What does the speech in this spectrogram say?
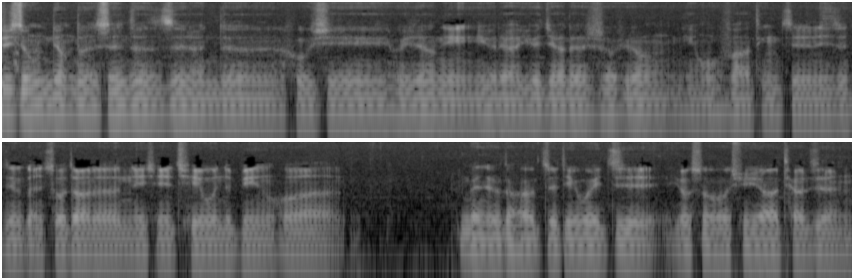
这种两段式的自然的呼吸，会让你越来越加的受用，你无法停止，你甚至感受到了那些气温的变化，感受到肢体位置有所需要调整，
